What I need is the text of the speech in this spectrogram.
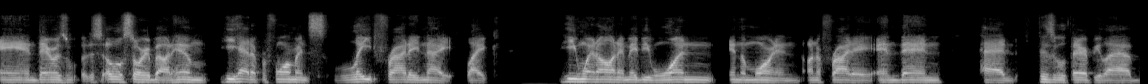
And there was this little story about him. He had a performance late friday night. Like he went on at maybe one in the morning on a friday and then had physical therapy lab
